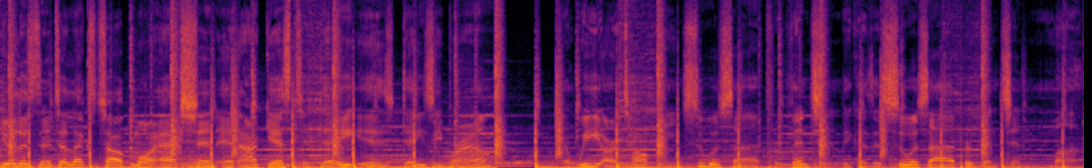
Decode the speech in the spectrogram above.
You're listening to Let's Talk More Action, and our guest today is Daisy Brown. And we are talking suicide prevention because it's Suicide Prevention Month.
